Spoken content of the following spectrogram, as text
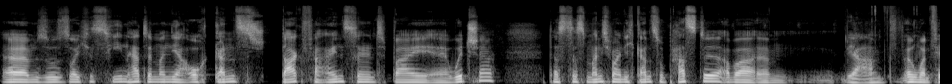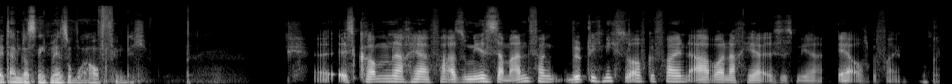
Ähm, so solche Szenen hatte man ja auch ganz stark vereinzelt bei äh, Witcher dass das manchmal nicht ganz so passte, aber ähm, ja, irgendwann fällt einem das nicht mehr so auf, finde ich. Äh, es kommen nachher, also mir ist es am Anfang wirklich nicht so aufgefallen, aber nachher ist es mir eher aufgefallen. Okay,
